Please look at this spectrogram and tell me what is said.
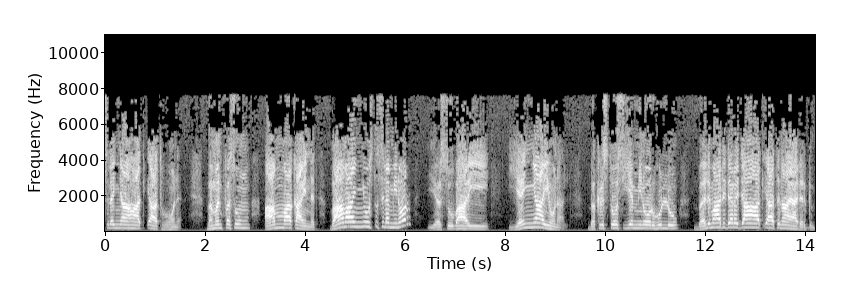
ስለ እኛ ኀጢአት ሆነ። በመንፈሱም አማካይነት በአማኙ ውስጥ ስለሚኖር የእርሱ ባሕሪ የእኛ ይሆናል። በክርስቶስ የሚኖር ሁሉ በልማድ ደረጃ ኀጢአትን አያደርግም።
